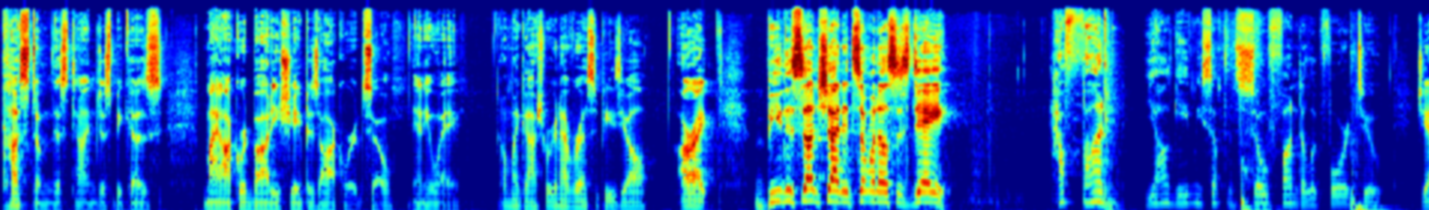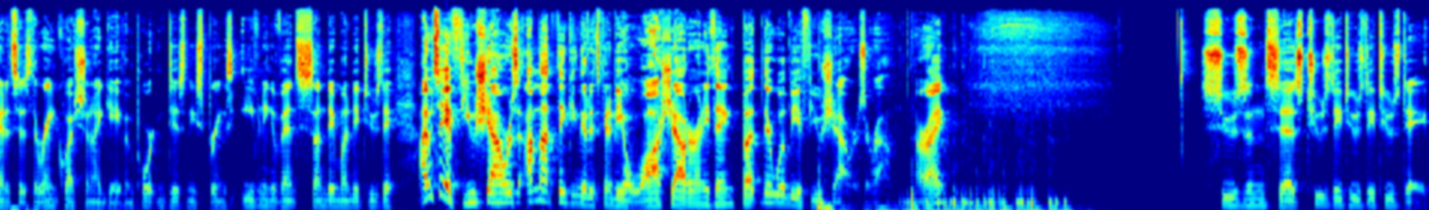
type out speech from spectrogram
custom this time just because my awkward body shape is awkward. So, anyway, oh my gosh, we're going to have recipes, y'all. All right, be the sunshine in someone else's day. How fun! Y'all gave me something so fun to look forward to. Janet says the rain question I gave important Disney Springs evening events Sunday, Monday, Tuesday. I would say a few showers. I'm not thinking that it's going to be a washout or anything, but there will be a few showers around. All right. Susan says Tuesday, Tuesday, Tuesday.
